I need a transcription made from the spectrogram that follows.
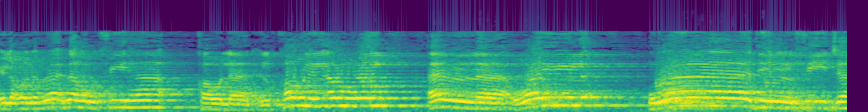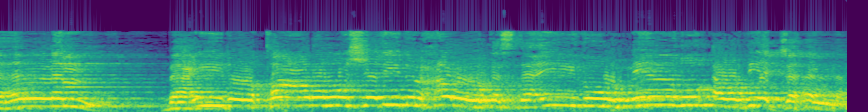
العلماء لهم فيها قولان. القول الأول أن ويل واد في جهنم. بعيد قعره شديد الحر تستعيذ منه أودية جهنم.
